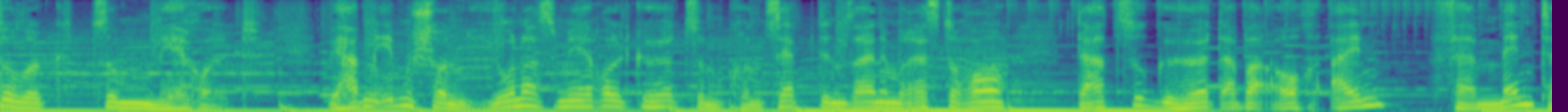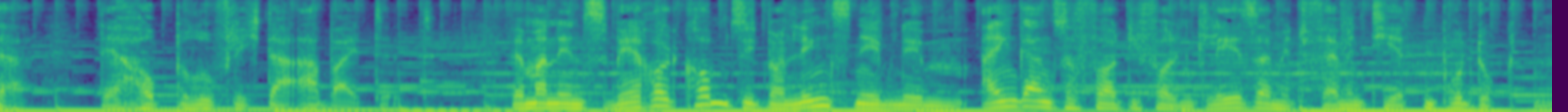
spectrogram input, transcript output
Zurück zum Merold. Wir haben eben schon Jonas Merold gehört zum Konzept in seinem Restaurant. Dazu gehört aber auch ein Fermenter, der hauptberuflich da arbeitet. Wenn man ins Merold kommt, sieht man links neben dem Eingang sofort die vollen Gläser mit fermentierten Produkten.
